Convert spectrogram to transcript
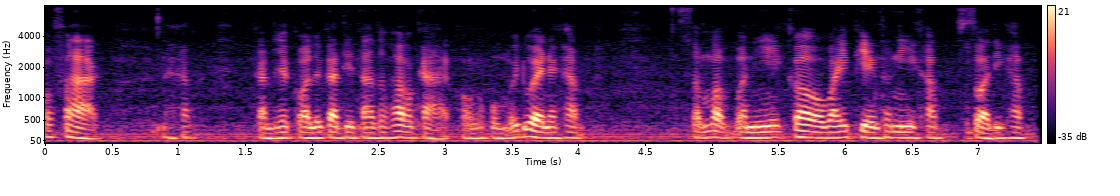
ก็ฝากนะครับ การพยากรณ์หรือการติดตามสภาพอากาศของผมไว้ด้วยนะครับสำหรับวันนี้ก็ไว้เพียงเท่านี้ครับ สวัสดีครับ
